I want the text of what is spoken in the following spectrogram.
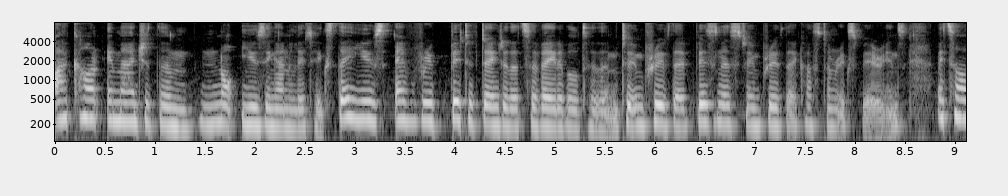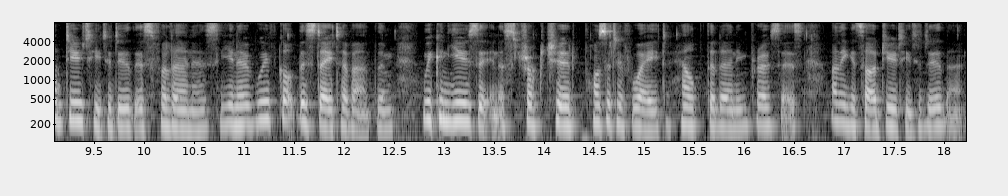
I can't imagine them not using analytics. They use every bit of data that's available to them to improve their business, to improve their customer experience. It's our duty to do this for learners. You know, we've got this data about them. We can use it in a structured, positive way to help the learning process. I think it's our duty to do that.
